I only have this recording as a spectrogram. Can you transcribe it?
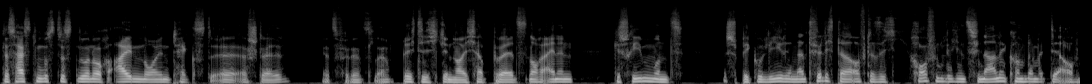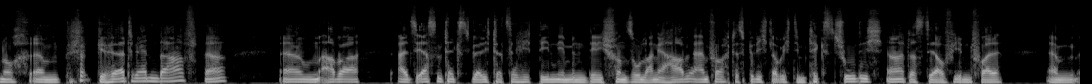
Das heißt, du musstest nur noch einen neuen Text äh, erstellen, jetzt für den Slam. Richtig, genau. Ich habe jetzt noch einen geschrieben und spekuliere natürlich darauf, dass ich hoffentlich ins Finale komme, damit der auch noch ähm, gehört werden darf. Ja? Ähm, aber als ersten Text werde ich tatsächlich den nehmen, den ich schon so lange habe. Einfach, das bin ich, glaube ich, dem Text schuldig, ja? dass der auf jeden Fall ähm,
